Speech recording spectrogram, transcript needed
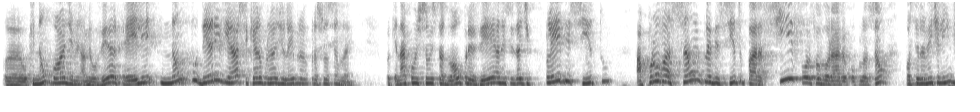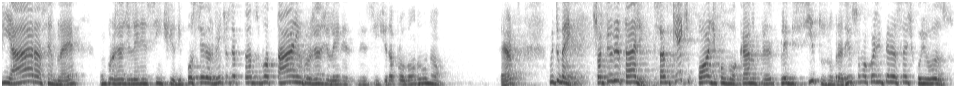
uh, o que não pode, a meu ver, é ele não poder enviar sequer o projeto de lei para a sua Assembleia. Porque na Constituição Estadual prevê a necessidade de plebiscito, aprovação em plebiscito para, se for favorável à população, posteriormente ele enviar à Assembleia um projeto de lei nesse sentido. E, posteriormente, os deputados votarem o projeto de lei nesse sentido, aprovando ou não. Certo? Muito bem. Só que tem um detalhe. Sabe quem é que pode convocar no plebiscitos no Brasil? Isso é uma coisa interessante, curioso.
